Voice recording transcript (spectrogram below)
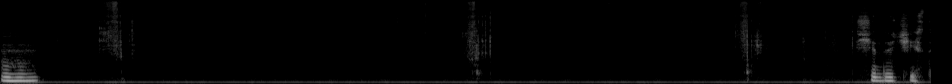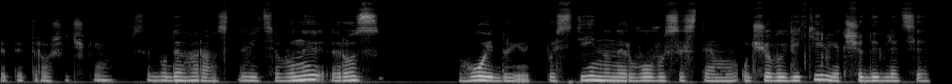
Угу. Ще дочистити трошечки. Все буде гаразд. Дивіться, вони розгойдують постійно нервову систему. У чоловіків, якщо дивляться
